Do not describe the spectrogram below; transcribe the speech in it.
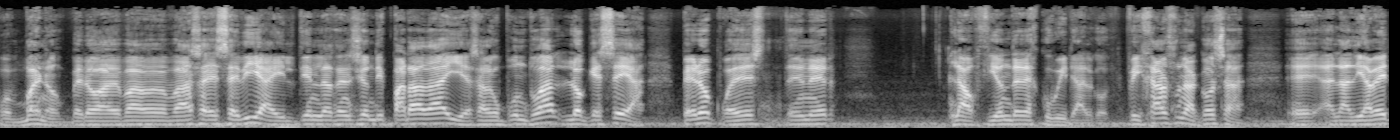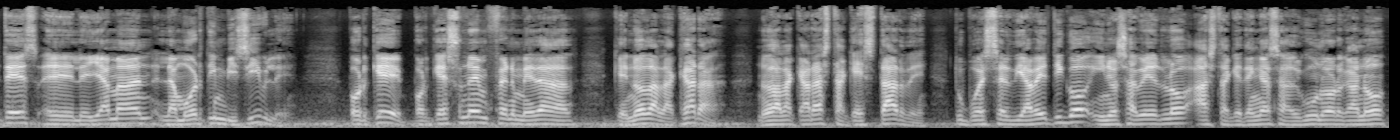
pues bueno, pero va- vas a ese día y tienes la tensión disparada y es algo puntual, lo que sea, pero puedes tener la opción de descubrir algo. Fijaos una cosa, eh, a la diabetes le llaman la muerte invisible. ¿Por qué? Porque es una enfermedad que no da la cara, no da la cara hasta que es tarde. Tú puedes ser diabético y no saberlo hasta que tengas algún órgano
